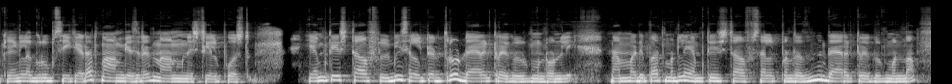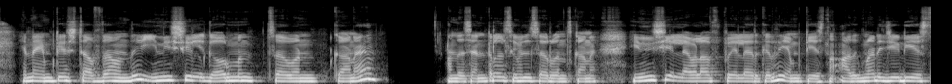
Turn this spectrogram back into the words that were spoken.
ஓகேங்களா group C cadre non gazetted non ministerial post MT staff will be selected through direct recruitment only நம்ம டிபார்ட்மெண்ட்டில் எம்டி ஸ்டாஃப் செலக்ட் பண்ணுறது வந்து டைரக்ட் ரெக்ரூட்மெண்ட் தான். ஏன்னா எம்டி ஸ்டாஃப் தான் வந்து இனிஷியல் கவர்மெண்ட் சர்வெண்ட்கான அந்த சென்ட்ரல் சிவில் சர்வன்ஸ்க்கான இனிஷியல் லெவல் ஆஃப் பேயில் இருக்கிறது எம்டிஎஸ் தான். அதுக்கு முன்னாடி ஜிடிஎஸ்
